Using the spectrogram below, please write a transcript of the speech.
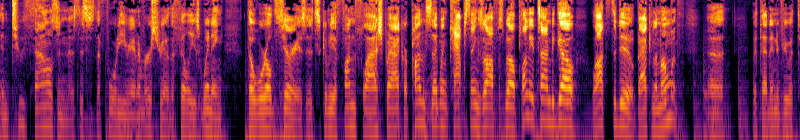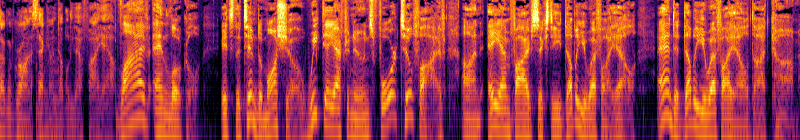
in 2000, as this is the 40 year anniversary of the Phillies winning the World Series. It's going to be a fun flashback. Our pun segment caps things off as well. Plenty of time to go. Lots to do. Back in a moment uh, with that interview with Tug McGraw in a second on WFIL. Live and local. It's the Tim DeMoss Show, weekday afternoons 4 till 5 on AM 560 WFIL and at WFIL.com.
